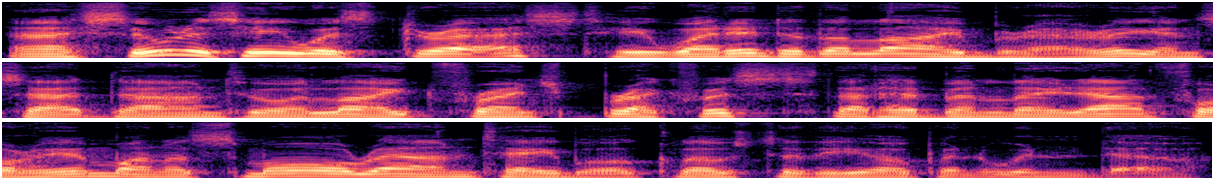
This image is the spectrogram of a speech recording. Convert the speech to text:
As soon as he was dressed he went into the library and sat down to a light French breakfast that had been laid out for him on a small round table close to the open window.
